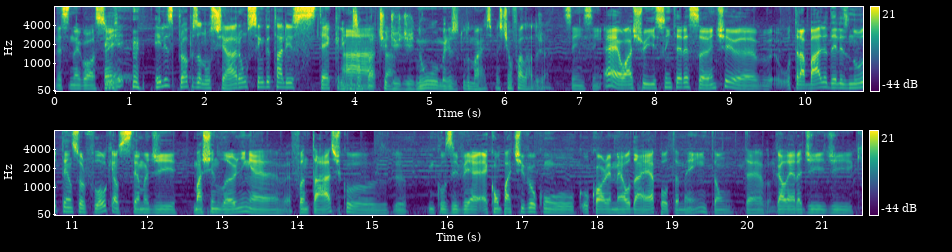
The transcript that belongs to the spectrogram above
nesse negócio aí. É, eles próprios anunciaram sem detalhes técnicos, ah, a partir tá. de, de, números e tudo mais, mas tinham falado já. Sim, sim. É, eu acho isso interessante. É, o trabalho deles no TensorFlow, que é o sistema de machine learning learning é, é fantástico. Inclusive é, é compatível com o, o, Core ML da Apple também. Então, até galera de, de que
